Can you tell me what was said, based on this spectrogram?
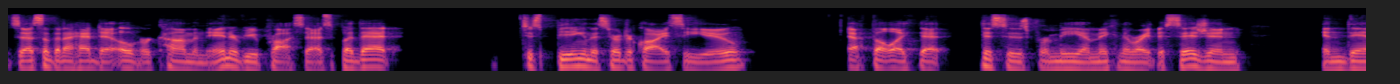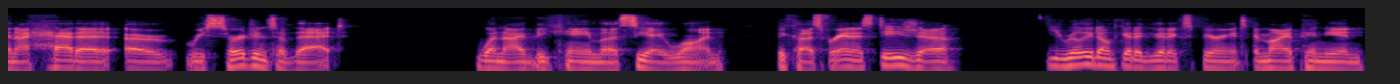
So that's something I had to overcome in the interview process. But that just being in the surgical ICU, I felt like that this is for me. I'm making the right decision. And then I had a, a resurgence of that when I became a CA1, because for anesthesia, you really don't get a good experience, in my opinion,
